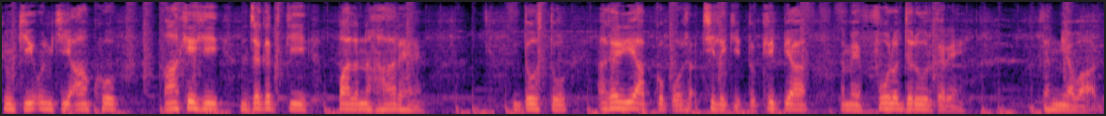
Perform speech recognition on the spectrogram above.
क्योंकि उनकी आँखों आँखें ही जगत की पालनहार हैं। दोस्तों, अगर ये आपको पोस्ट अच्छी लगी तो कृपया हमें फॉलो ज़रूर करें। धन्यवाद।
